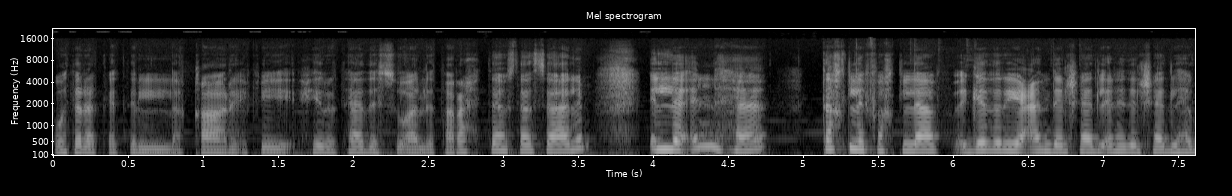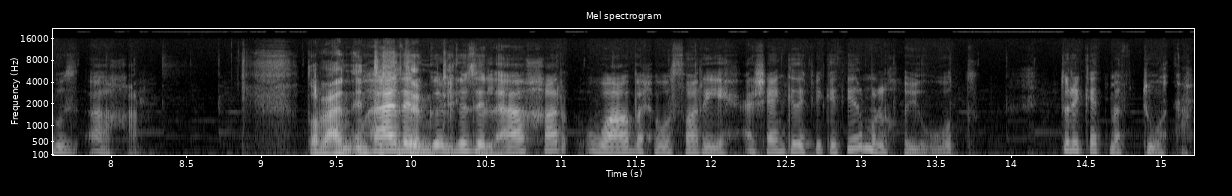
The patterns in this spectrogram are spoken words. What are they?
وتركت القارئ في حيرة هذا السؤال اللي طرحته أستاذ سالم إلا أنها تختلف اختلاف قدري عن دلشاد لأن دلشاد لها جزء آخر. طبعا أنت ختمتي- الجزء الآخر واضح وصريح عشان كذا في كثير من الخيوط تركت مفتوحة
